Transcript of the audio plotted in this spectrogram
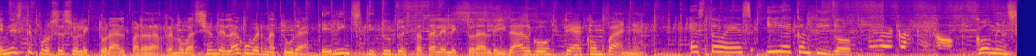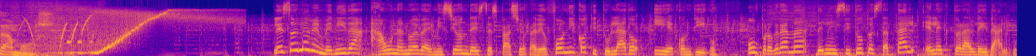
En este proceso electoral para la renovación de la gubernatura, el Instituto Estatal Electoral de Hidalgo te acompaña. Esto es IE Contigo. IE Contigo. Comenzamos. Les doy la bienvenida a una nueva emisión de este espacio radiofónico titulado IE Contigo, un programa del Instituto Estatal Electoral de Hidalgo.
